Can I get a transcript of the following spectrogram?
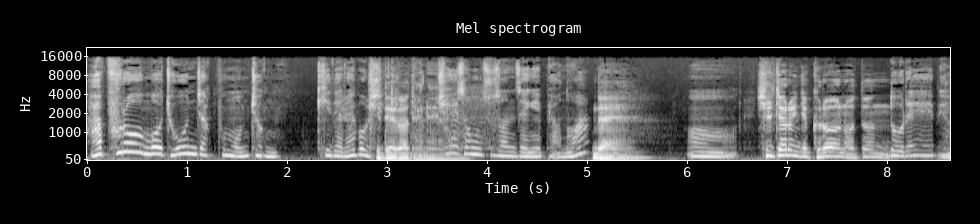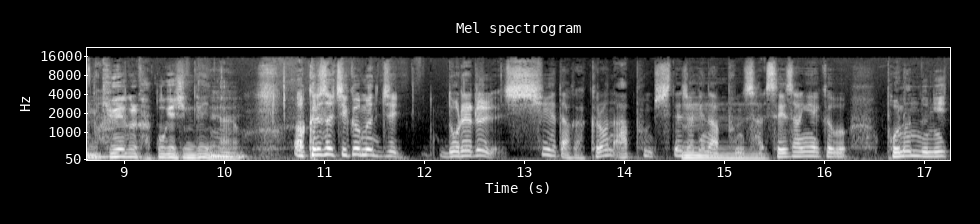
앞으로 뭐 좋은 작품 엄청 기대를 해볼 수 기대가 있겠네요. 되네요. 최성수 선생의 변화, 네. 어 실제로 이제 그런 어떤 노래의 변화. 음, 기획을 갖고 계신 게 있나요? 아, 그래서 지금은 이제 노래를 시에다가 그런 아픔, 시대적인 음. 아픔, 사- 세상에 그 보는 눈이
